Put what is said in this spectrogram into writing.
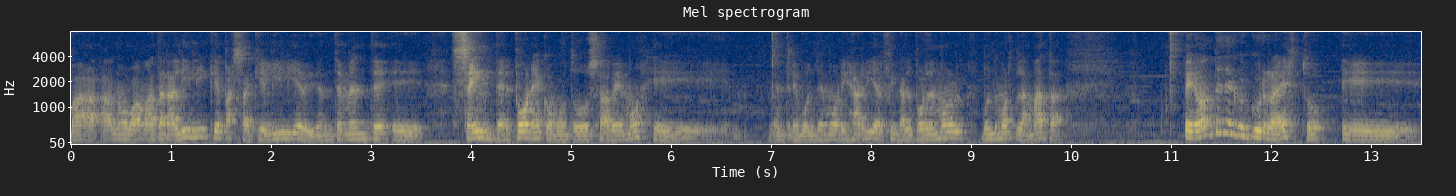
va no va a matar a Lily. ¿Qué pasa? Que Lily evidentemente eh, se interpone, como todos sabemos, entre Voldemort y Harry y al final Voldemort, Voldemort la mata. Pero antes de que ocurra esto, eh,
